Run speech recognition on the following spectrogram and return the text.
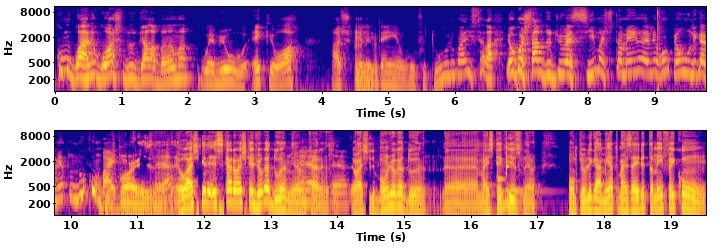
Como guarda, eu gosto do de Alabama, o Emil Ekior. Acho que uhum. ele tem algum futuro, mas sei lá. Eu gostava do de USC, mas também ele rompeu o ligamento no combine. Boris, né? É? Eu acho que ele, esse cara eu acho que é jogador mesmo, é, cara. É. Eu acho ele bom jogador. É, mas teve isso, né? Rompeu o ligamento, mas aí ele também foi com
